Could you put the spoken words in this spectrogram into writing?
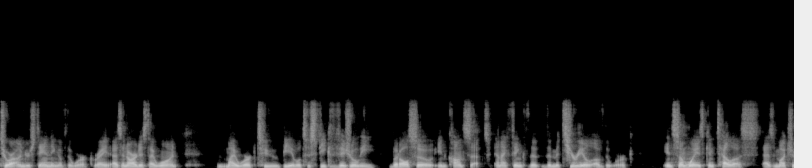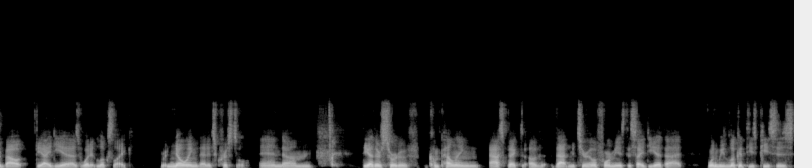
to our understanding of the work, right? As an artist, I want my work to be able to speak visually, but also in concept. And I think that the material of the work, in some ways, can tell us as much about the idea as what it looks like, knowing that it's crystal. And um, the other sort of compelling aspect of that material for me is this idea that when we look at these pieces,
